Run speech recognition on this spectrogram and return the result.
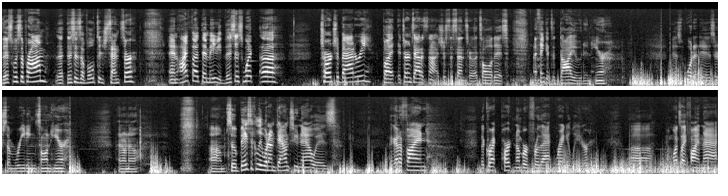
this was the problem. That this is a voltage sensor. And I thought that maybe this is what uh, charged the battery, but it turns out it's not. It's just a sensor. That's all it is. I think it's a diode in here is what it is. There's some readings on here. I don't know. Um, so basically what I'm down to now is I gotta find the correct part number for that regulator. Uh, and once I find that,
